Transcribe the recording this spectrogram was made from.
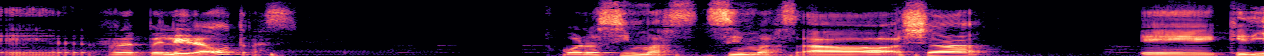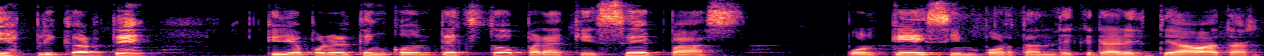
eh, repeler a otras. Bueno, sin más, sin más. Ah, ya eh, quería explicarte, quería ponerte en contexto para que sepas por qué es importante crear este avatar,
